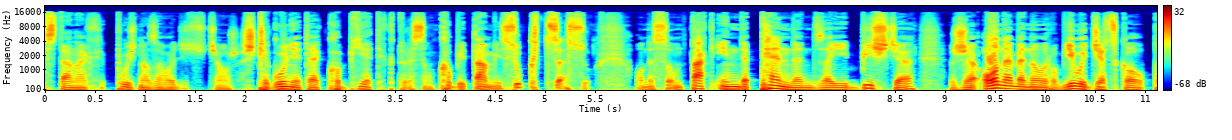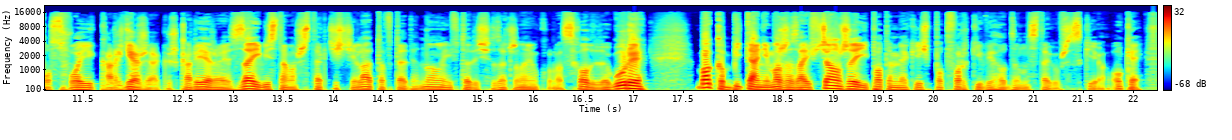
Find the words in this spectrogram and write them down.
w Stanach późno zachodzić w ciążę. Szczególnie te kobiety, które są kobietami sukcesu. One są tak independent, zajebiście, że one będą robiły dziecko po swojej karierze młodzieży, jak już kariera jest zajebista, masz 40 lat, to wtedy, no i wtedy się zaczynają kurwa schody do góry, bo kobieta nie może zajść w ciąży i potem jakieś potworki wychodzą z tego wszystkiego. Okej. Okay.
